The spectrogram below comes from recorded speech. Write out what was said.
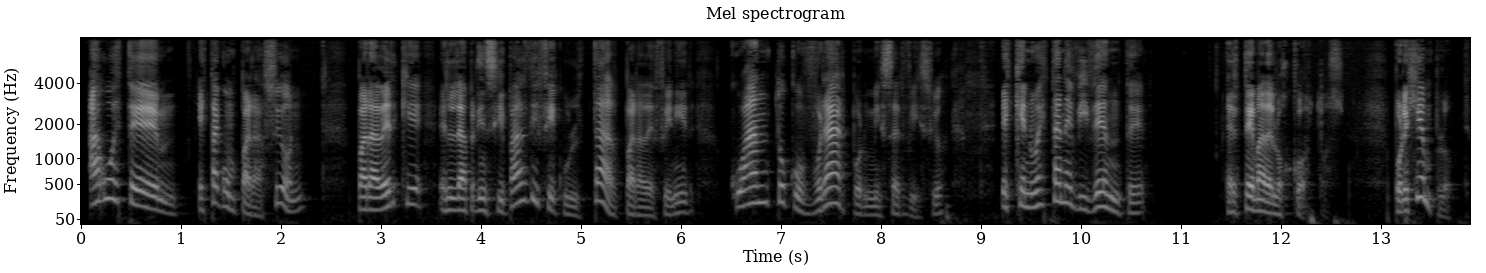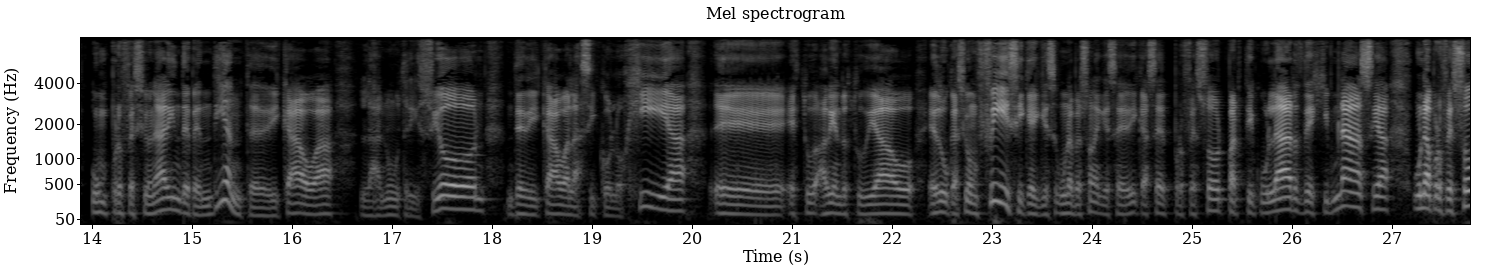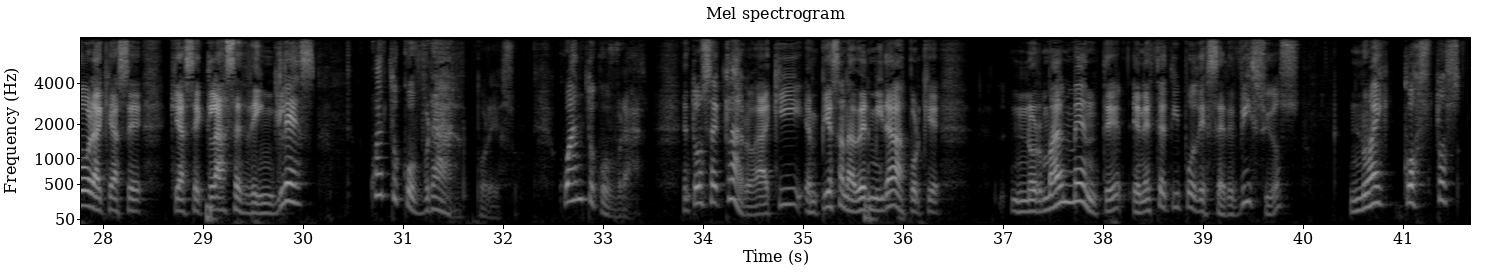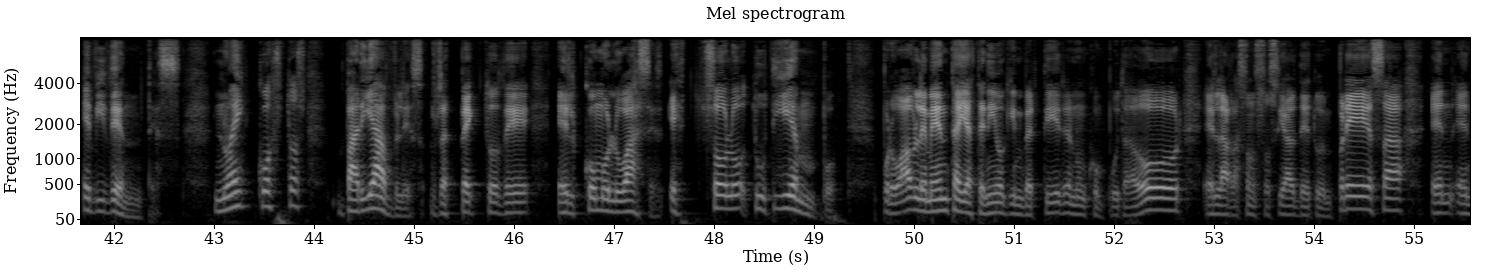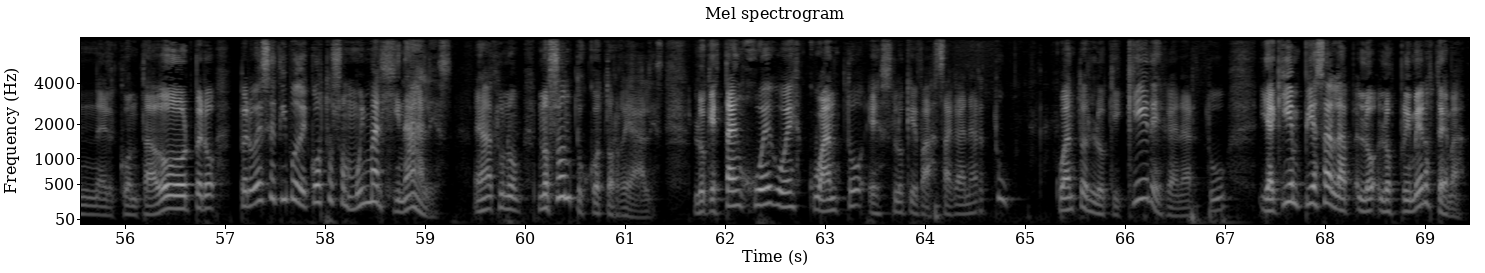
hago este, esta comparación para ver que la principal dificultad para definir cuánto cobrar por mis servicios es que no es tan evidente el tema de los costos. Por ejemplo, un profesional independiente dedicado a la nutrición, dedicado a la psicología, eh, habiendo estudiado educación física y es una persona que se dedica a ser profesor particular de gimnasia, una profesora que hace, que hace clases de inglés. ¿Cuánto cobrar por eso? ¿Cuánto cobrar? Entonces, claro, aquí empiezan a haber miradas porque normalmente en este tipo de servicios no hay costos evidentes, no hay costos variables respecto de el cómo lo haces, es solo tu tiempo. Probablemente hayas tenido que invertir en un computador, en la razón social de tu empresa, en, el contador, pero, pero ese tipo de costos son muy marginales. no son tus costos reales. Lo que está en juego es cuánto es lo que vas a ganar tú cuánto es lo que quieres ganar tú. Y aquí empiezan los primeros temas.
